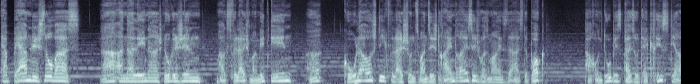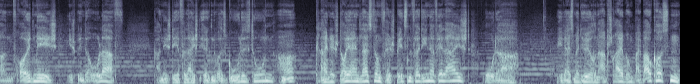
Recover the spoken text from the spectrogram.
Erbärmlich sowas. Na, Annalena, Schnuckelchen, magst vielleicht mal mitgehen? Hä? Kohleausstieg vielleicht schon 2033? Was meinst du, hast du Bock? Ach, und du bist also der Christian. Freut mich. Ich bin der Olaf. Kann ich dir vielleicht irgendwas Gutes tun? Hä? Kleine Steuerentlastung für Spitzenverdiener vielleicht? Oder wie wär's mit höheren Abschreibungen bei Baukosten?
